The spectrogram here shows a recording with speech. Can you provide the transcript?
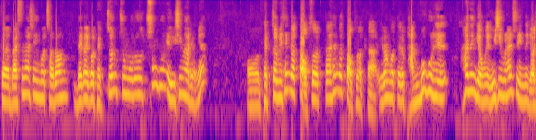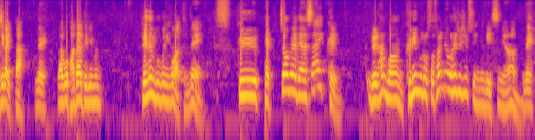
그러니까 말씀하신 것처럼 내가 이걸 백점충으로 충분히 의심하려면 어, 100점이 생겼다 없어졌다 생겼다 없어졌다 이런 것들을 반복을 해- 하는 경우에 의심을 할 수 있는 여지가 있다 네. 라고 받아들이면 되는 부분인 것 같은데 그 100점에 대한 사이클을 한번 그림으로서 설명을 해주실 수 있는 게 있으면 네.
